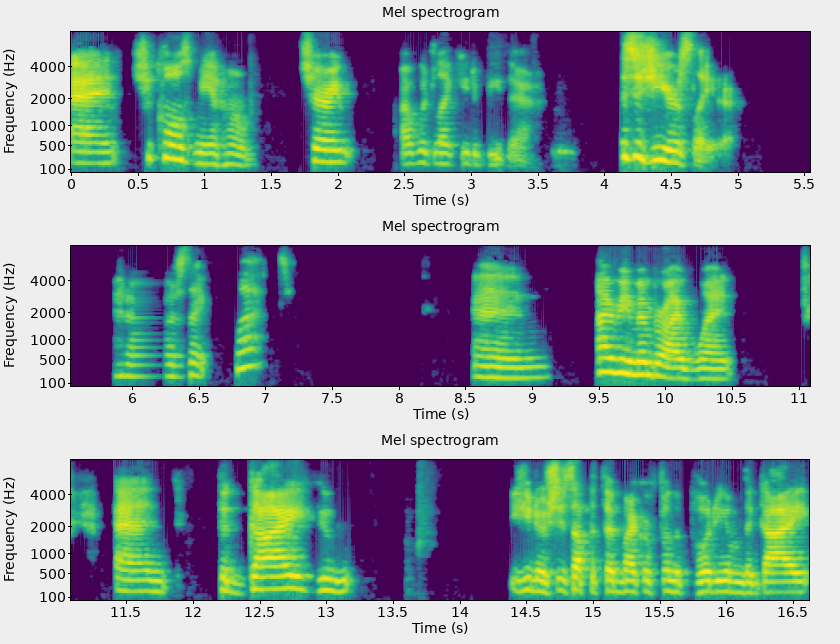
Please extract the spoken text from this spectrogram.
And she calls me at home. Cheri i would like you to be there. This is years later. And i was like what? And i remember i went and the guy who you know she's up at the microphone the podium the guy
